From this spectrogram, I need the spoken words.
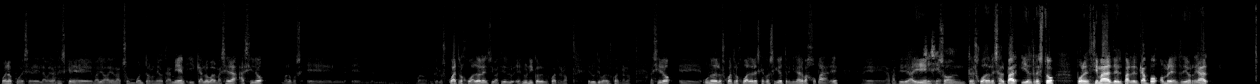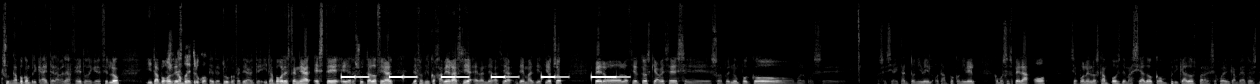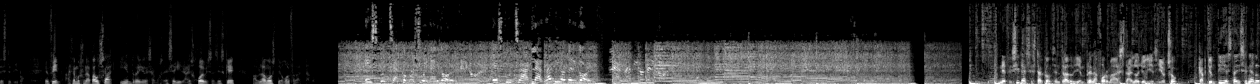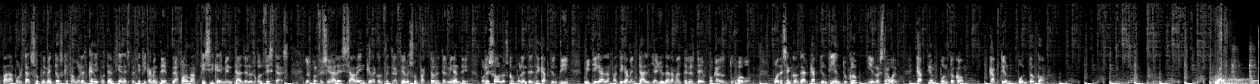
Bueno, pues eh, la verdad es que Mario Galeano ha hecho un buen torneo también y Carlos Balmaseda ha sido, bueno, pues el, bueno, entre los cuatro jugadores, iba a decir el, único de los cuatro, no, el último de los cuatro, no, ha sido eh, uno de los cuatro jugadores que ha conseguido terminar bajo par, ¿eh? eh a partir de ahí son tres jugadores al par y el resto por encima del par del campo. Hombre, el Río Real es un campo complicadete, la verdad, ¿eh? todo hay que decirlo. Y tampoco es un campo de truco. Es de truco, efectivamente. Y tampoco de extrañar este eh, resultado final de Francisco Javier García, Hernández García de más 18. Pero lo cierto es que a veces eh, sorprende un poco, bueno, pues eh, no sé si hay tanto nivel o tan poco nivel como se espera o se ponen los campos demasiado complicados para que se jueguen campeonatos de este tipo. En fin, hacemos una pausa y regresamos. Enseguida, es jueves, así es que hablamos de golf adaptado. Escucha cómo suena el golf. Escucha la radio del golf. La radio del golf. ¿Necesitas estar concentrado y en plena forma hasta el hoyo 18? Caption T está diseñado para aportar suplementos que favorezcan y potencien específicamente la forma física y mental de los golfistas. Los profesionales saben que la concentración es un factor determinante, por eso los componentes de Caption T mitigan la fatiga mental y ayudan a mantenerte enfocado en tu juego. Puedes encontrar Caption T en tu club y en nuestra web caption.com. caption.com.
